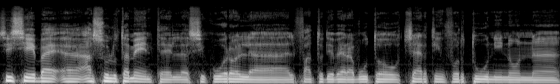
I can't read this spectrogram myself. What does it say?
Sì, sì, beh, eh, assolutamente. Il, sicuro il, il, fatto di aver avuto certi infortuni non,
